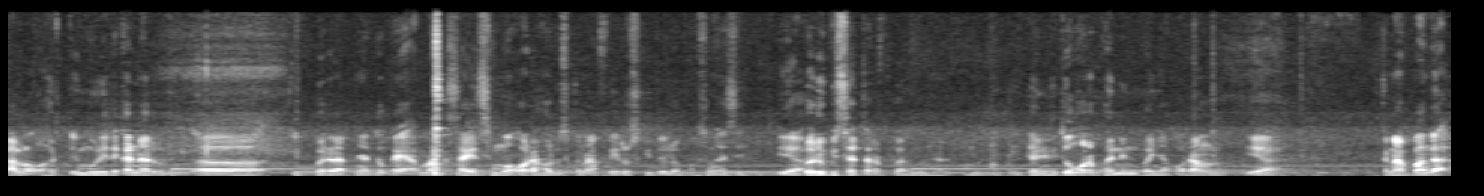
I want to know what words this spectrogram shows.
kalau herd immunity kan harus eh, ibaratnya tuh kayak maksain semua orang harus kena virus gitu loh maksud nggak sih? Iya. Baru bisa terbangun herd immunity dan itu ngorbanin banyak orang loh. Iya. Kenapa nggak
